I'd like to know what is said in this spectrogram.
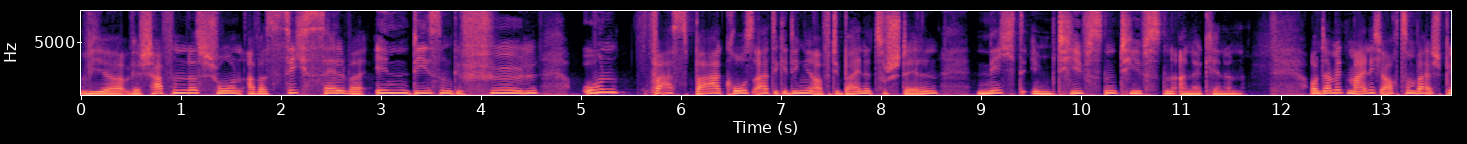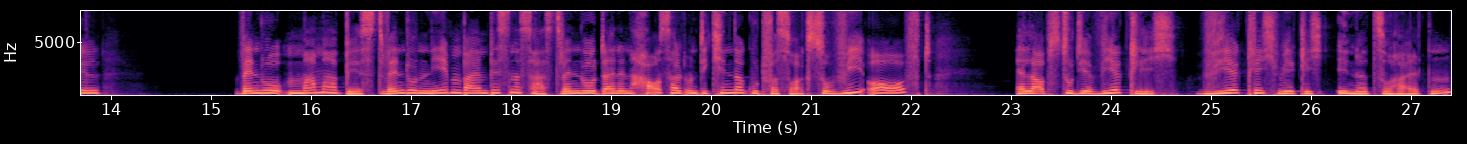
wir, wir schaffen das schon, aber sich selber in diesem Gefühl unfassbar großartige Dinge auf die Beine zu stellen, nicht im tiefsten, tiefsten anerkennen. Und damit meine ich auch zum Beispiel, wenn du Mama bist, wenn du nebenbei ein Business hast, wenn du deinen Haushalt und die Kinder gut versorgst, so wie oft erlaubst du dir wirklich, wirklich, wirklich innezuhalten,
